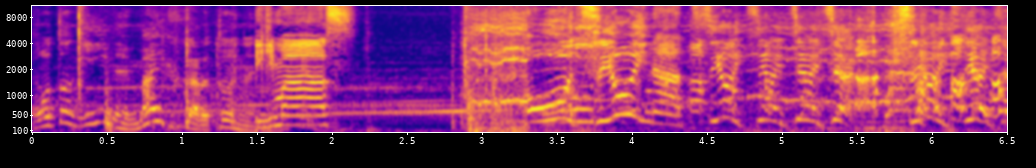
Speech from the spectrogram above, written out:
音いいね。マイクから遠いのに。いきまーす。おお強いな強い強い強い強い強い強い強い強い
